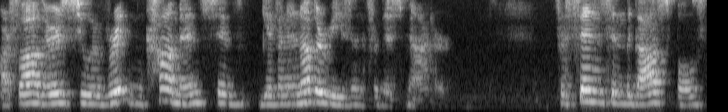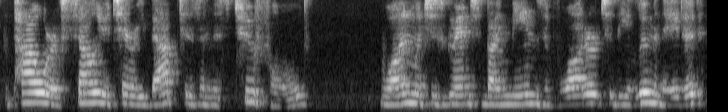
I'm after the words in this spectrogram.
Our fathers who have written comments have given another reason for this matter. For since in the Gospels the power of salutary baptism is twofold, one which is granted by means of water to the illuminated,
